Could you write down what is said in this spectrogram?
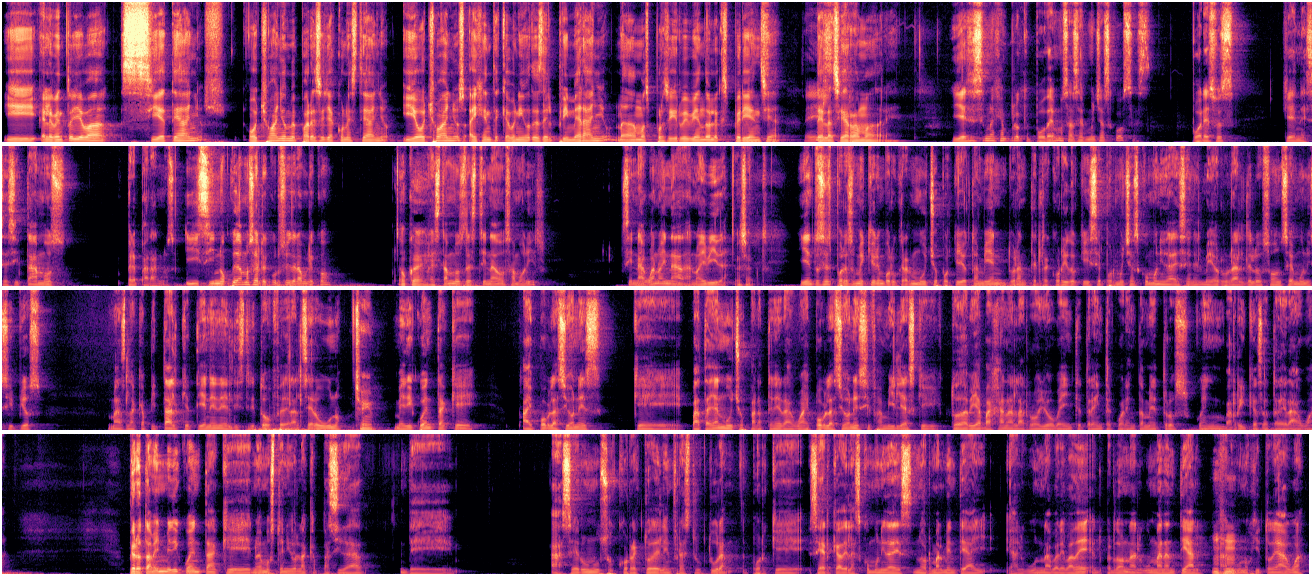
Y el evento lleva siete años, ocho años me parece ya con este año, y ocho años hay gente que ha venido desde el primer año, nada más por seguir viviendo la experiencia Sí, de la. Sierra Madre. Y ese es un ejemplo que podemos hacer muchas cosas. Por eso es que necesitamos prepararnos. Y si no cuidamos el recurso hidráulico, estamos destinados a morir. Sin agua no hay nada, no hay vida. Exacto. Y entonces por eso me quiero involucrar mucho porque yo también durante el recorrido que hice por muchas comunidades en el medio rural de los 11 municipios más la capital que tienen el Distrito Federal 01, Sí. me di cuenta que hay poblaciones que batallan mucho para tener agua, hay poblaciones y familias que todavía bajan al arroyo 20, 30, 40 metros en barricas a traer agua. Pero también me di cuenta que no hemos tenido la capacidad de hacer un uso correcto de la infraestructura, porque cerca de las comunidades normalmente hay alguna perdón, algún manantial, algún ojito de agua,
